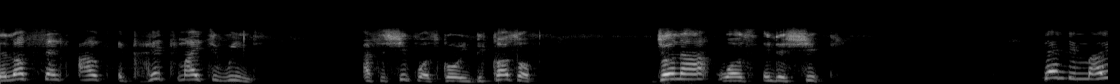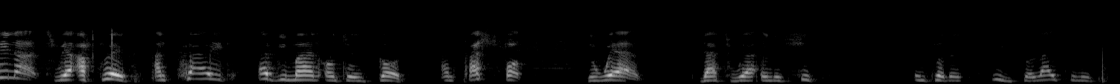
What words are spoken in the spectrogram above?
The Lord sent out a great mighty wind as the ship was going because of Jonah was in the ship. Then the mariners were afraid and cried every man unto his God and cast forth the wares that were in the ship into the sea to lighten it.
